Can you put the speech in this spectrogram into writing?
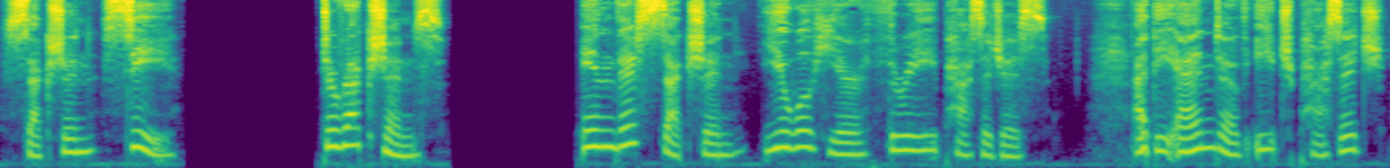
Section C Directions In this section, you will hear three passages. At the end of each passage,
